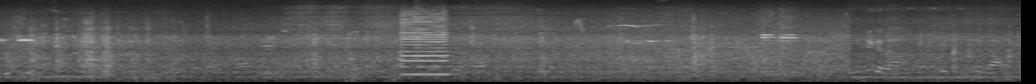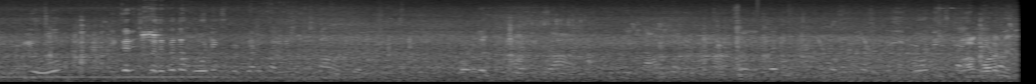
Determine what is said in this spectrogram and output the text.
బ్రిడ్జి ఉంది కదా కదా. వ్యూ ఇక్కడ నుంచి పెద్ద పెద్ద హోర్డింగ్స్ పెట్టడానికి పర్మిషన్ ఇస్తా ఉంటారు ఆ గోడ మీద.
